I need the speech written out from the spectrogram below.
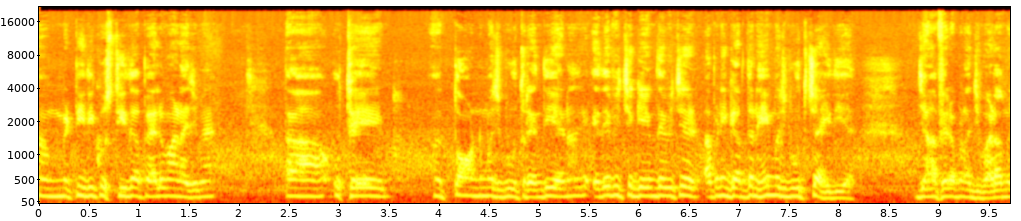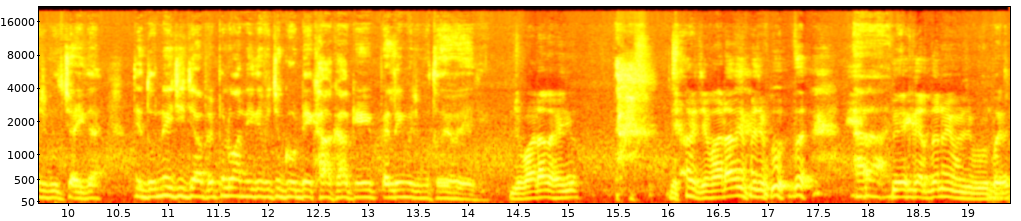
ਮਿੱਟੀ ਦੀ ਕੁਸ਼ਤੀ ਦਾ ਪਹਿਲਵਾਨ ਹੈ ਜਿਵੇਂ ਤਾਂ ਉੱਥੇ ਅਹ, ਧੌਣ ਮਜ਼ਬੂਤ ਰਹਿੰਦੀ ਹੈ ਨਾ। ਇਹਦੇ ਵਿੱਚ ਗੇਮ ਦੇ ਵਿੱਚ ਆਪਣੀ ਗਰਦਨ ਹੀ ਮਜ਼ਬੂਤ ਚਾਹੀਦੀ ਹੈ। ਜਾਂ ਫਿਰ ਆਪਣਾ ਜਵਾੜਾ ਮਜ਼ਬੂਤ ਚਾਹੀਦਾ ਤੇ ਦੋਨੇ ਚੀਜ਼ਾਂ ਫਿਰ ਭਲਵਾਨੀ ਦੇ ਵਿੱਚ ਗੋਡੇ ਖਾ ਖਾ ਕੇ ਪਹਿਲਾਂ ਹੀ ਮਜ਼ਬੂਤ ਹੋਏ ਹੋਏ ਜੀ। ਜਵਾੜਾ ਤਾਂ ਹੈ ਜੀ ਜਵਾੜਾ ਵੀ ਮਜ਼ਬੂਤ ਤੇ ਗਰਦਨ ਵੀ ਮਜ਼ਬੂਤ ਹੈ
